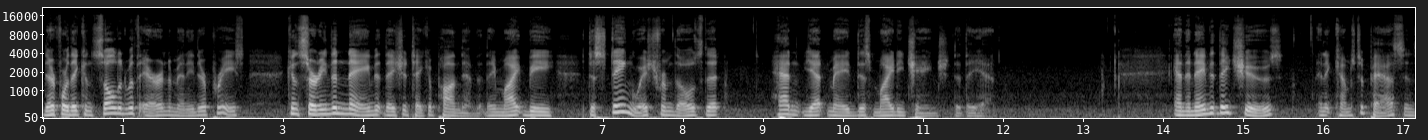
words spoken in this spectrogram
Therefore they consulted with Aaron and many of their priests concerning the name that they should take upon them, that they might be distinguished from those that hadn't yet made this mighty change that they had and the name that they choose, and it comes to pass in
